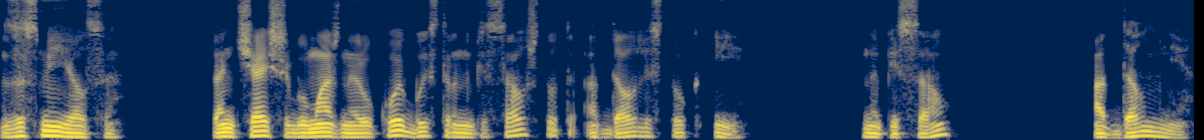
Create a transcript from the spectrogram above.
Засмеялся. Тончайшей бумажной рукой быстро написал что-то, отдал листок и... Написал, отдал мне.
